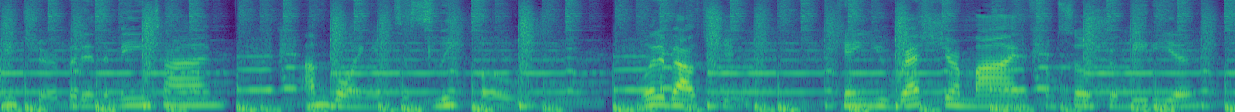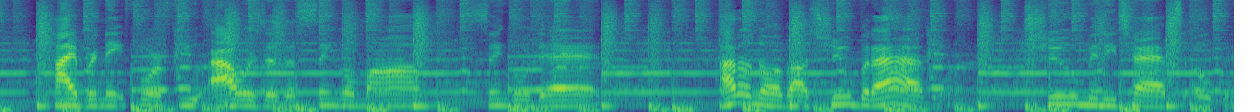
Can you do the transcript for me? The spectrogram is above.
future, but in the meantime, I'm going into sleep mode. What about you? Can you rest your mind from social media? Hibernate for a few hours as a single mom, single dad? I don't know about you, but I have too many tabs open.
